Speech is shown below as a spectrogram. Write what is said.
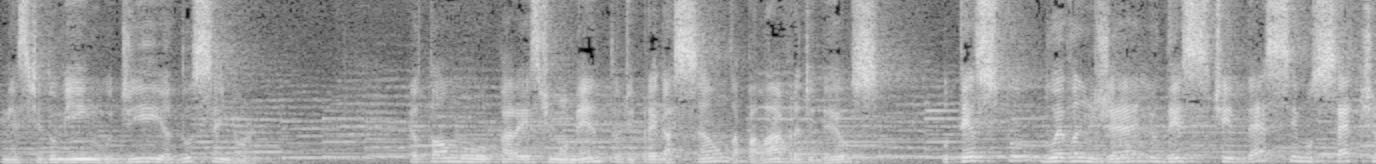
neste domingo, dia do Senhor. Eu tomo para este momento de pregação da Palavra de Deus o texto do Evangelho deste 17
